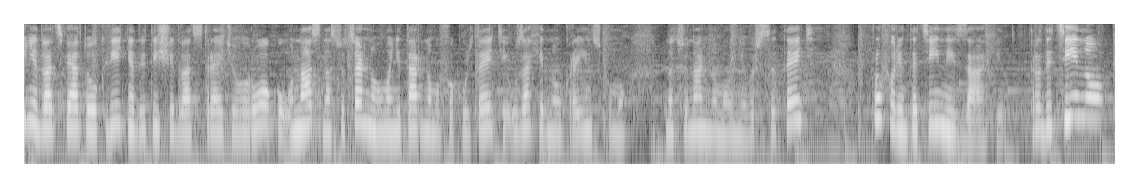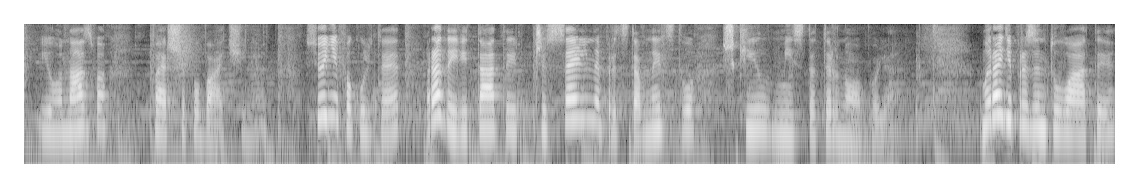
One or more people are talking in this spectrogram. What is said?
Сьогодні, 25 квітня 2023 року, у нас на соціально-гуманітарному факультеті у Західноукраїнському національному університеті профорієнтаційний захід. Традиційно його назва перше побачення. Сьогодні факультет радий вітати чисельне представництво шкіл міста Тернополя. Ми раді презентувати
